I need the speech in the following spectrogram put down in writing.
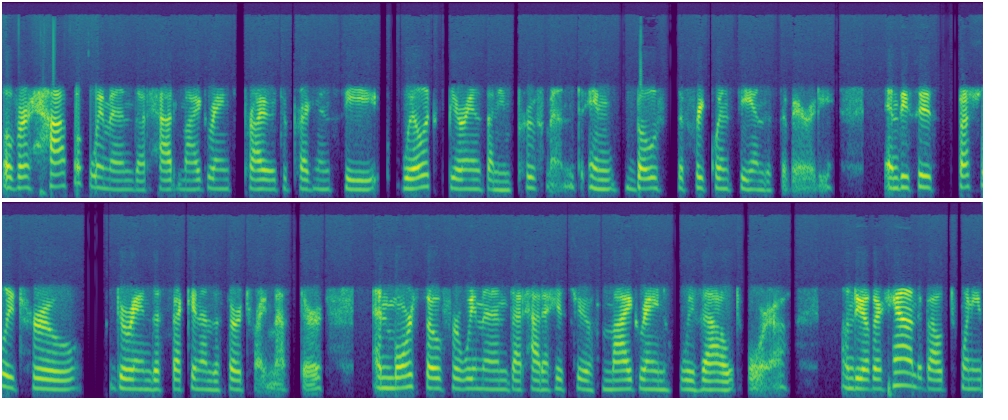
Over half of women that had migraines prior to pregnancy will experience an improvement in both the frequency and the severity. And this is especially true during the second and the third trimester, and more so for women that had a history of migraine without aura. On the other hand, about 20%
